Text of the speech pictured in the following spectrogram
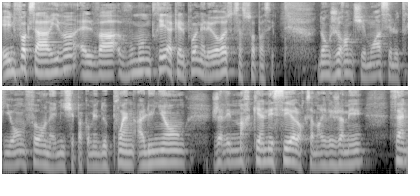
Et une fois que ça arrive, elle va vous montrer à quel point elle est heureuse que ça se soit passé. Donc je rentre chez moi, c'est le triomphe. On a mis je sais pas combien de points à l'Union. J'avais marqué un essai alors que ça m'arrivait jamais. Enfin,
